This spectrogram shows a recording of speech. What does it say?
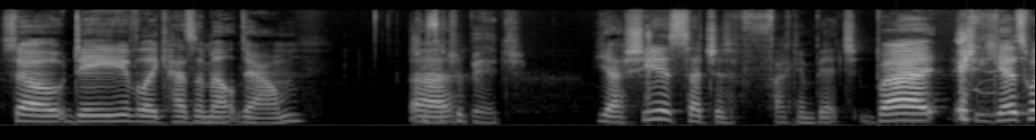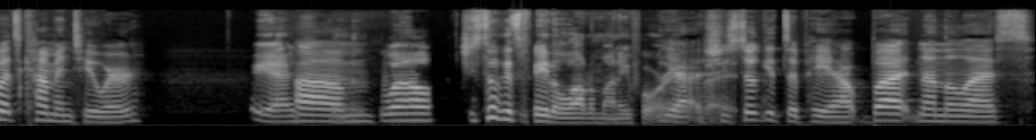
so Dave like has a meltdown. She's Uh, such a bitch. yeah, she is such a fucking bitch. But she gets what's coming to her. Yeah. she um, well, she still gets paid a lot of money for yeah, it. Yeah, she still gets a payout, but nonetheless,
